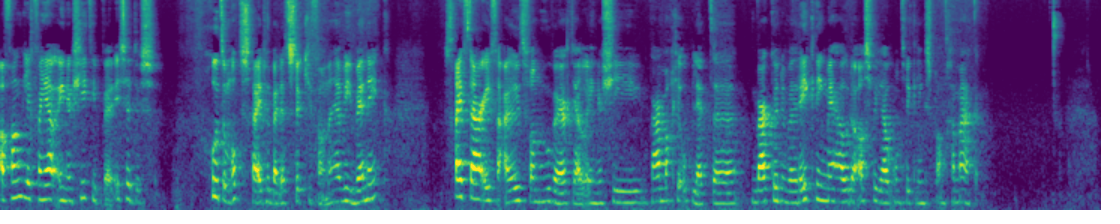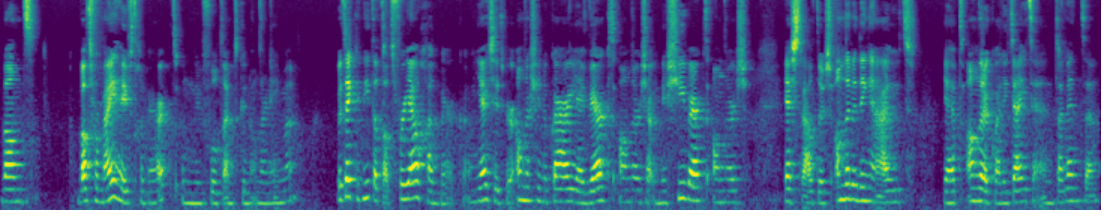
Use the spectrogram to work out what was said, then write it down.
afhankelijk van jouw energietype is het dus goed om op te schrijven bij dat stukje van hè, wie ben ik. Schrijf daar even uit van hoe werkt jouw energie, waar mag je op letten, waar kunnen we rekening mee houden als we jouw ontwikkelingsplan gaan maken. Want wat voor mij heeft gewerkt om nu fulltime te kunnen ondernemen, betekent niet dat dat voor jou gaat werken. Jij zit weer anders in elkaar, jij werkt anders, jouw energie werkt anders. Jij straalt dus andere dingen uit. Je hebt andere kwaliteiten en talenten.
